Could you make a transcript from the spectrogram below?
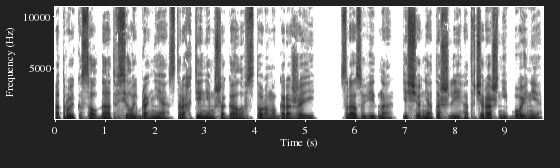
а тройка солдат в силой броне с тарахтением шагала в сторону гаражей. Сразу видно, еще не отошли от вчерашней бойни.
